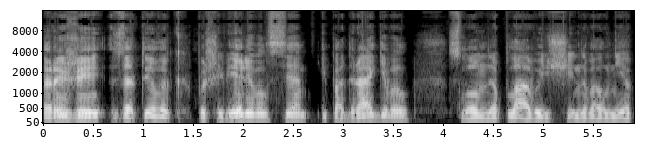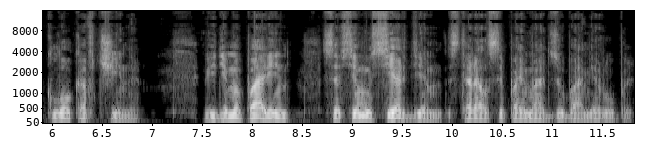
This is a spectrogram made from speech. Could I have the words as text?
Рыжий затылок пошевеливался и подрагивал, словно плавающий на волне клок овчины. Видимо, парень со всем усердием старался поймать зубами рубль.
